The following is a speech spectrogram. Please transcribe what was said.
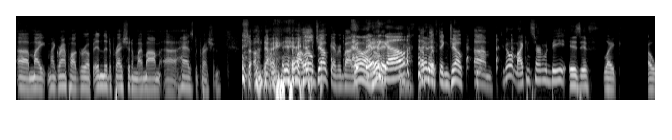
Uh, my my grandpa grew up in the depression, and my mom uh has depression. So no, my little joke, everybody, Come on, there we it. go. Uplifting joke. Um, You know what my concern would be is if like a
